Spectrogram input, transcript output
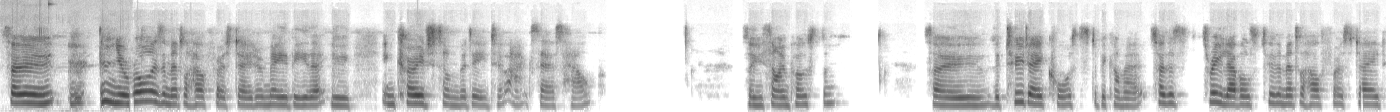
So your role as a mental health first aider may be that you encourage somebody to access help. So you signpost them so the two-day course to become a so there's three levels to the mental health first aid.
